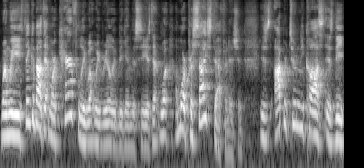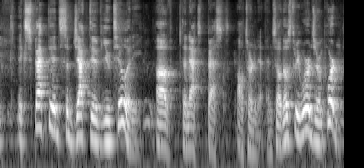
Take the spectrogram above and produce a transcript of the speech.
When we think about that more carefully, what we really begin to see is that what a more precise definition is opportunity cost is the expected subjective utility of the next best alternative. And so those three words are important.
